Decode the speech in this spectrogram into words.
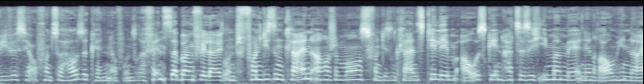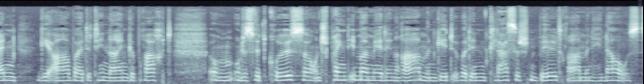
wie wir es ja auch von zu Hause kennen, auf unserer Fensterbank vielleicht. Und von diesen kleinen Arrangements, von diesen kleinen Stillleben ausgehen, hat sie sich immer mehr in den Raum hineingearbeitet, hineingebracht. Und es wird größer und sprengt immer mehr den Rahmen, geht über den klassischen Bildrahmen hinaus.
